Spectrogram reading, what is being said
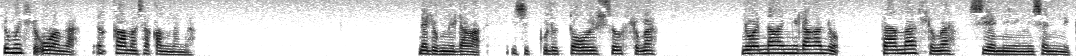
sumillu uanga eqqaamasaqarnanga nalungilara isikkuluttoruissuullunga nuannarangilaralu таамааллунга сианиингисанник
